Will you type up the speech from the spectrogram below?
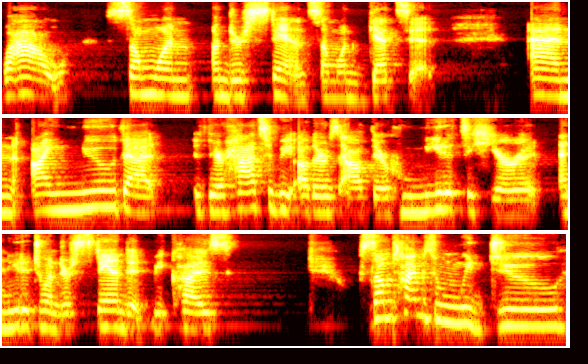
wow, someone understands, someone gets it. And I knew that there had to be others out there who needed to hear it and needed to understand it because sometimes when we do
